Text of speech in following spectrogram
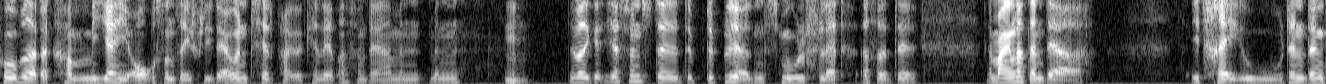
håbede, at der kom mere i år, sådan set, fordi det er jo en tæt pakket kalender, som det er, men, men mm. jeg ved ikke, jeg synes, det, det, det bliver en smule flat. Altså, det, jeg mangler den der i tre uger. Den, den,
